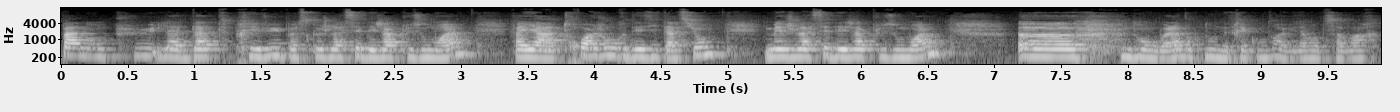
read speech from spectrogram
pas non plus la date prévue parce que je la sais déjà plus ou moins. Enfin il y a trois jours d'hésitation mais je la sais déjà plus ou moins. Euh, donc voilà, donc nous on est très contents évidemment de savoir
